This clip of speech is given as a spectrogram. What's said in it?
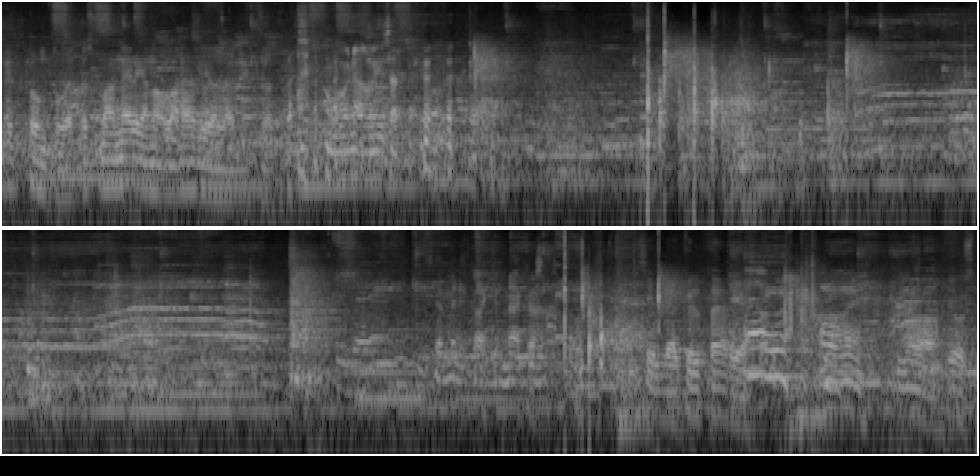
Nyt tuntuu, että jos mä oon 4-0 häviöllä, niin tuota... Voidaan lisätä. Kaiken näköistä. Silleen kyllä pärjää. No niin, joo, just.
